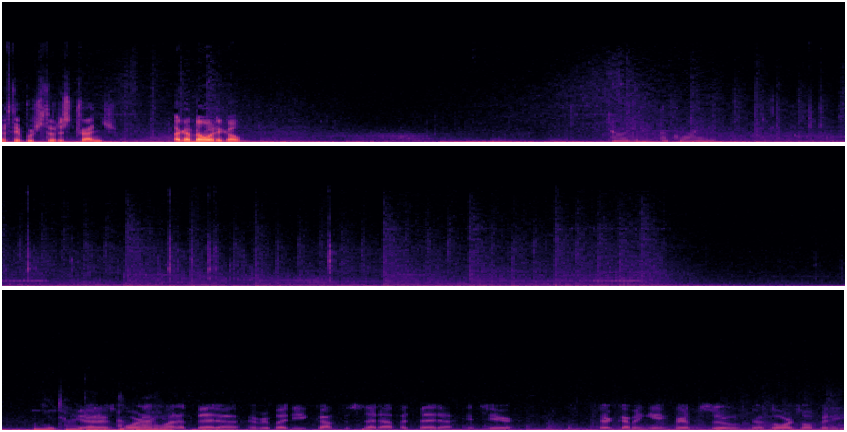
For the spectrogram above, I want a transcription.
If they push through this trench, I got nowhere to go. New target Yeah, there's more acquired. than one at beta. Everybody come to set up at beta. It's here. They're coming in real soon. The door's opening.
